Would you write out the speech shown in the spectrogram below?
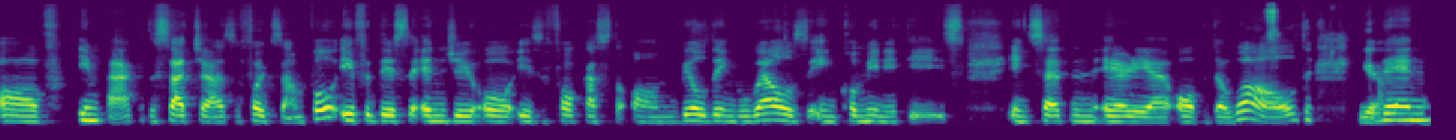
of impact, such as, for example, if this NGO is focused on building wells in communities in certain area of the world, yeah. then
